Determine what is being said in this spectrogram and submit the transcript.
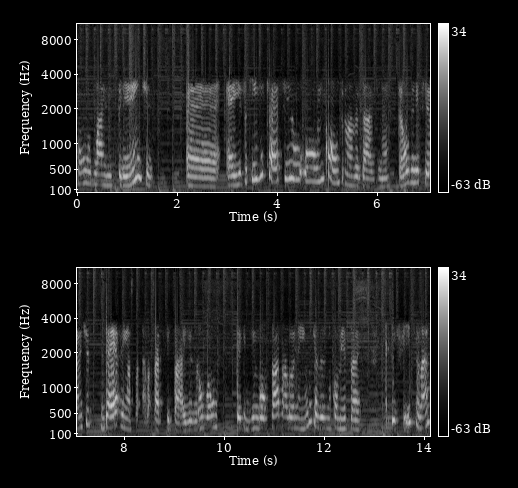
com os mais experientes, é, é isso que enriquece o, o, encontro, na verdade, né? Então, os iniciantes devem a, a participar, eles não vão ter que desembolsar valor nenhum, que às vezes no começo é é difícil, né?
